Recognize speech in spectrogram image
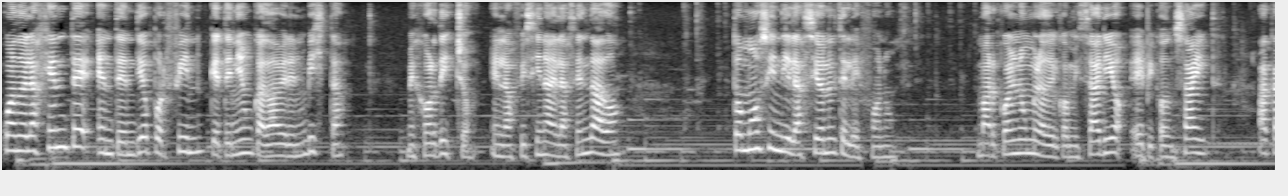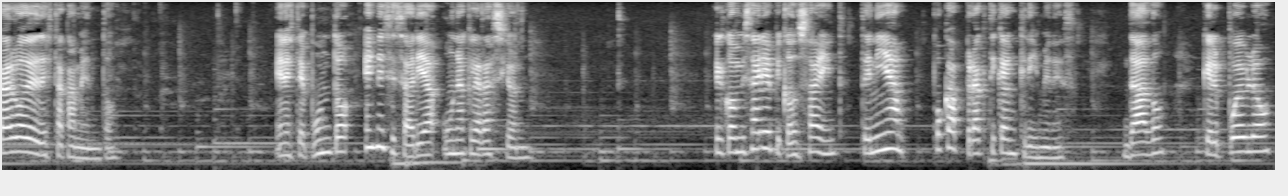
Cuando la gente entendió por fin que tenía un cadáver en vista, mejor dicho, en la oficina del hacendado, tomó sin dilación el teléfono. Marcó el número del comisario Epiconsite a cargo del destacamento. En este punto es necesaria una aclaración. El comisario Epiconsite tenía poca práctica en crímenes, dado que el pueblo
